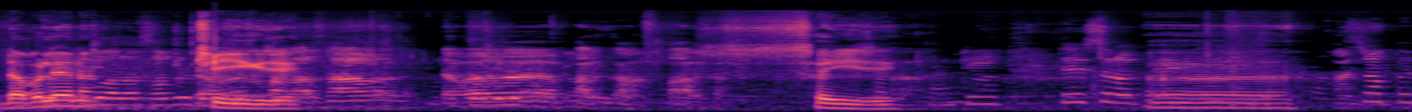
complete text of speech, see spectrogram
ਡਬਲ ਆ ਨਾ? ਠੀਕ ਜੀ। ਡਬਲ ਫਲਕਾ ਫਲਕਾ। ਸਹੀ ਜੀ। ਠੀਕ। ਤੇ ਸਰੋਪੇ ਅਹ, ਸਰੋਪੇ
